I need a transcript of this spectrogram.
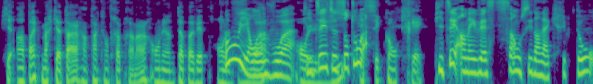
Puis en tant que marketeur, en tant qu'entrepreneur, on est on top of it. On oui, le voit, on le voit. on Puis tu sais, surtout c'est concret. Puis tu sais, en investissant aussi dans la crypto,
